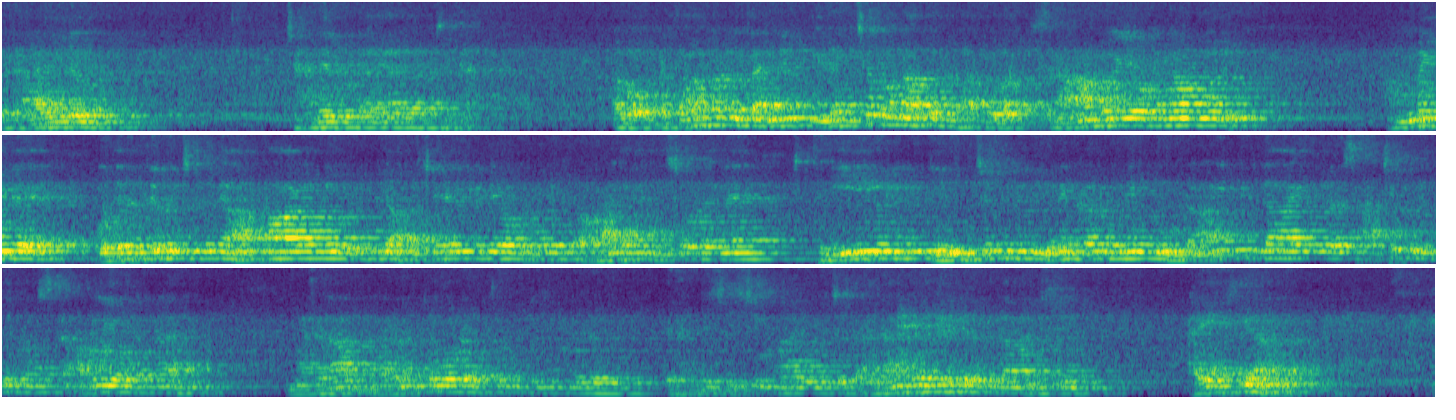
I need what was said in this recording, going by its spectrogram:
ഒരായിരം ചാനലുണ്ടായാൽ പറ്റില്ല. അപ്പോൾ കർത്താവ് തന്നെ ഇടർച്ച തോന്നാത്തൊരു ഭാഗ്യമാണ് സ്നാപകയോഗങ്ങൾ പോലും അമ്മയുടെ ഉദരത്തിൽ വെച്ചതിന് ആത്മാവിന്റെ വലിയ അഭിഷേകത്തിലെയോ വലിയ പ്രവാചകൻ ഈശോടനെ സ്ത്രീകളിൽ ജനിച്ചതിൽ ഇതിനേക്കാൾ വലിയൊന്നും ഉണ്ടായിട്ടില്ല എന്നൊരു സാക്ഷ്യപ്പെടുത്തുന്ന സ്നാപകയോഗങ്ങൾ മരണ മരണത്തോടെത്തുമ്പോൾ രണ്ട് ശിഷ്യന്മാരെ വെച്ച് കലാഗ്രഹത്തിൽ കിടക്കുന്ന മനുഷ്യൻ ഐക്യാണ്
